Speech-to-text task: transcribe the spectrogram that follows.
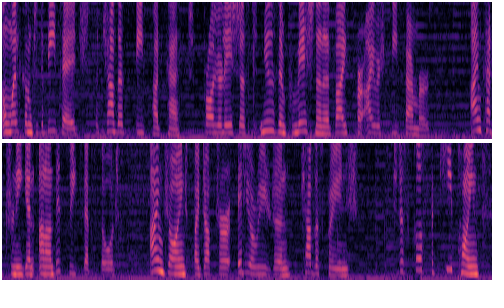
and welcome to the Beef Edge, the Teagasc Beef Podcast, for all your latest news, information, and advice for Irish beef farmers. I'm Catherine Egan, and on this week's episode, I'm joined by Dr. Eddie O'Riordan, Teagasc Grange, to discuss the key points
